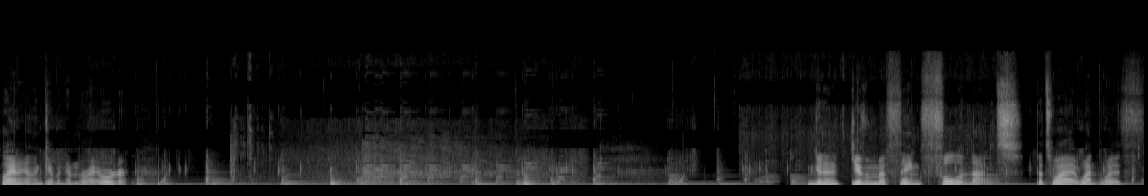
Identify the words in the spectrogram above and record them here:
planning on giving him the right order. Gonna give him a thing full of nuts. That's why I went with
